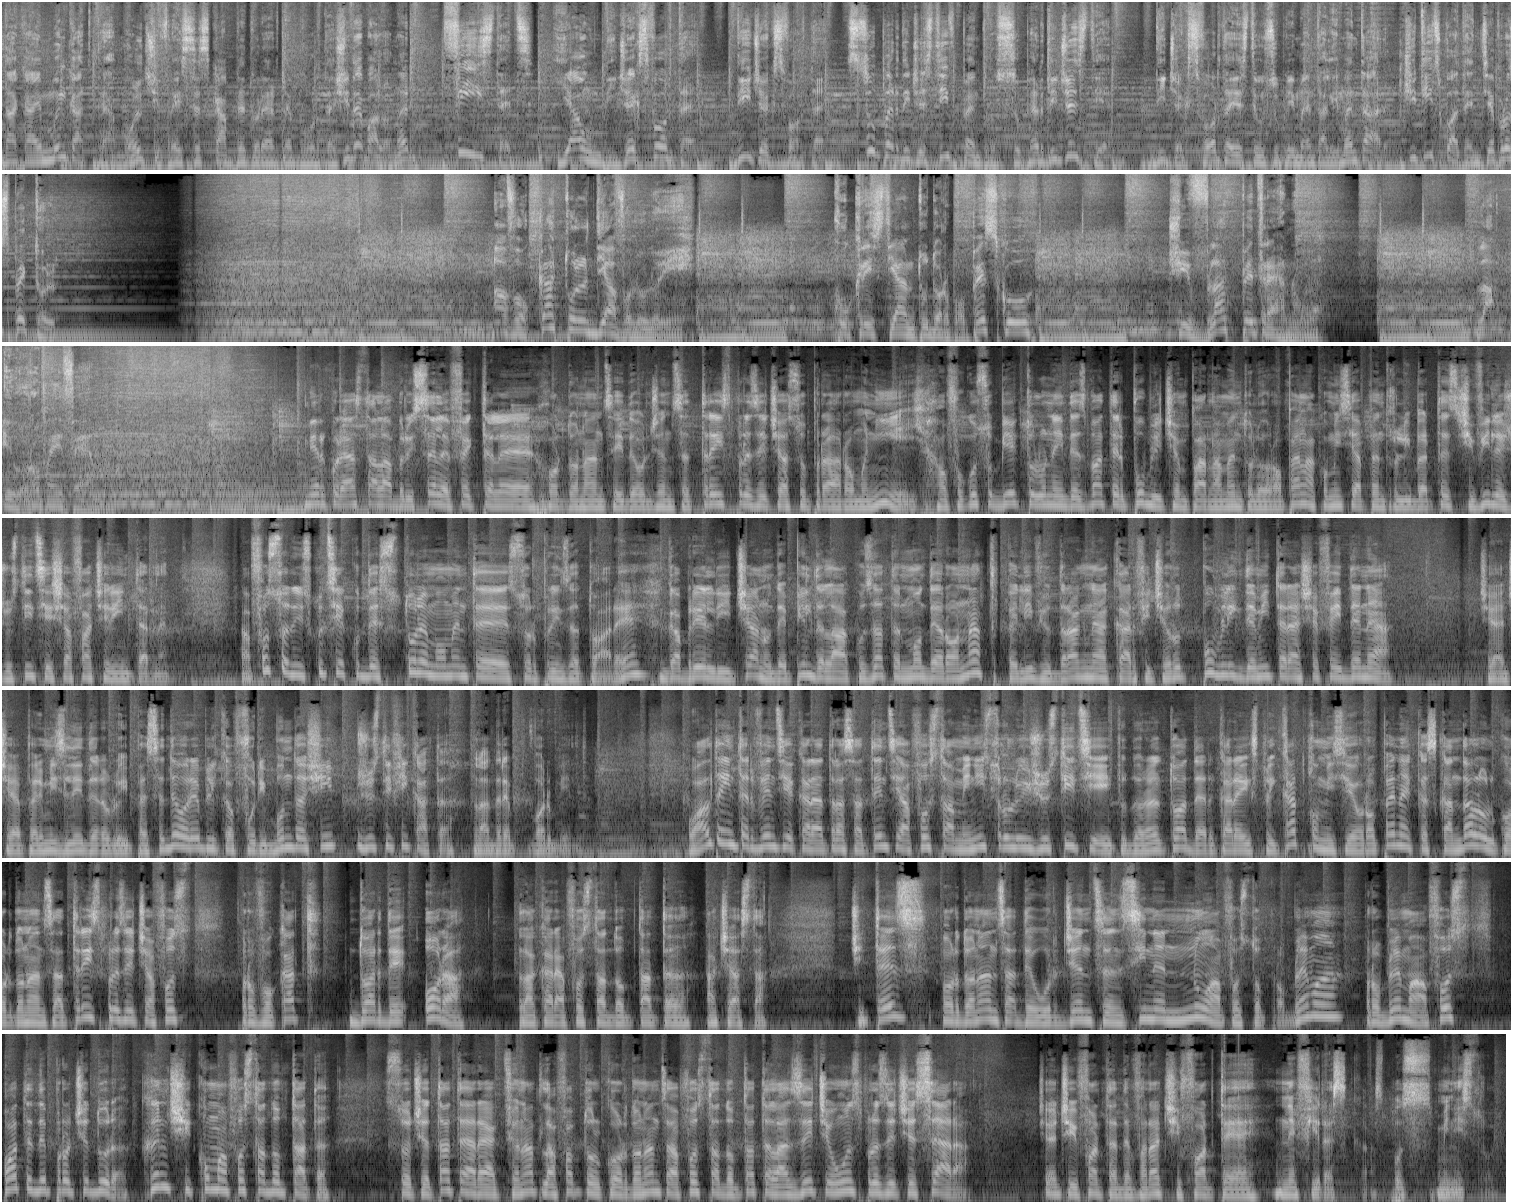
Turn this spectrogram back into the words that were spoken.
Dacă ai mâncat prea mult și vrei să scapi de dureri de burtă și de balonări, fii isteț! Ia un Digex Forte. Digex Forte. Super digestiv pentru super digestie. Digex Forte este un supliment alimentar. Citiți cu atenție prospectul. Avocatul diavolului cu Cristian Tudor Popescu și Vlad Petreanu la Europa FM. Miercurea asta la Bruxelles, efectele ordonanței de urgență 13 asupra României au făcut subiectul unei dezbateri publice în Parlamentul European la Comisia pentru Libertăți Civile, Justiție și Afaceri Interne. A fost o discuție cu destule momente surprinzătoare. Gabriel Liceanu, de pildă, l-a acuzat în mod eronat pe Liviu Dragnea că ar fi cerut public demiterea șefei DNA, ceea ce a permis liderului PSD o replică furibundă și justificată, la drept vorbind. O altă intervenție care a tras atenția a fost a ministrului Justiției, Tudorel Toader, care a explicat Comisiei Europene că scandalul cu ordonanța 13 a fost provocat doar de ora la care a fost adoptată aceasta. Citez, ordonanța de urgență în sine nu a fost o problemă, problema a fost poate de procedură, când și cum a fost adoptată. Societatea a reacționat la faptul că ordonanța a fost adoptată la 10-11 seara, ceea ce e foarte adevărat și foarte nefiresc, a spus ministrul.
